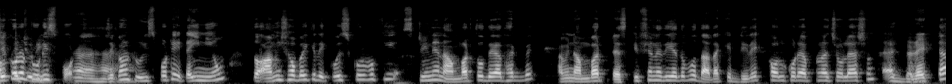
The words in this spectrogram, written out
যে কোনো টুরিস্ট স্পট হ্যাঁ, হ্যাঁ, যে কোনো হ্যাঁ। টুরিস্ট স্পটে এটাই নিয়ম। তো আমি সবাইকে রিকোয়েস্ট করব কি স্ক্রিনে নাম্বার তো দেওয়া থাকবে। আমি নাম্বার ডেসক্রিপশনে দিয়ে দেবো। দাদাকে ডিরেক্ট কল করে আপনারা চলে আসুন। রেটটা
